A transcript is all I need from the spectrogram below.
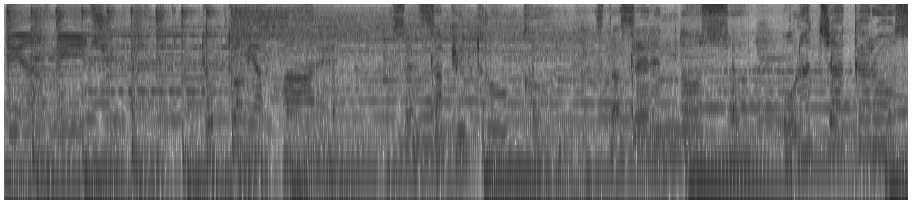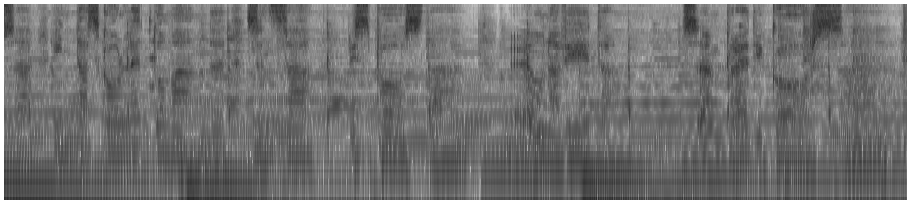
di amici. Tutto mi appare senza più trucco, stasera indosso una giacca rossa, in tasca le domande senza risposta e una vita sempre di corsa.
